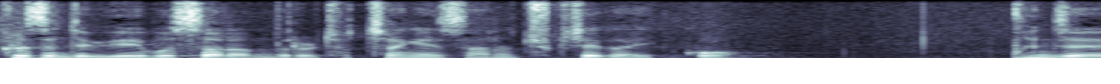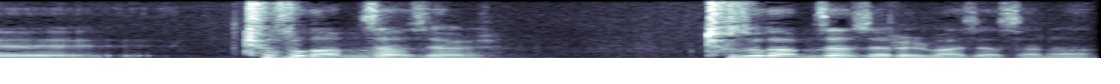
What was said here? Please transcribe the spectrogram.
그래서 이제 외부 사람들을 초청해서 하는 축제가 있고 이제 추수감사절, 추수감사절을 맞아서는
